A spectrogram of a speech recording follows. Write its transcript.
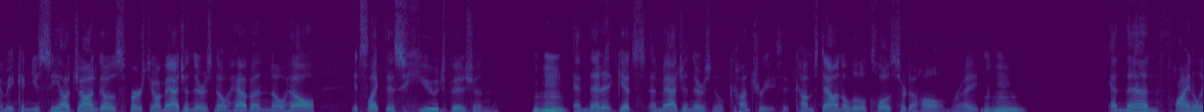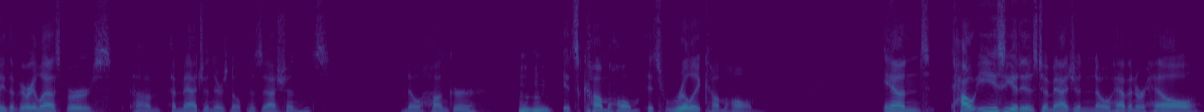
I mean, can you see how John goes first? You know, imagine there's no heaven, no hell. It's like this huge vision, hmm and then it gets imagine there's no countries. It comes down a little closer to home, right? hmm And then finally, the very last verse, um, imagine there's no possessions, no hunger. hmm It's come home. It's really come home. And how easy it is to imagine no heaven or hell.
